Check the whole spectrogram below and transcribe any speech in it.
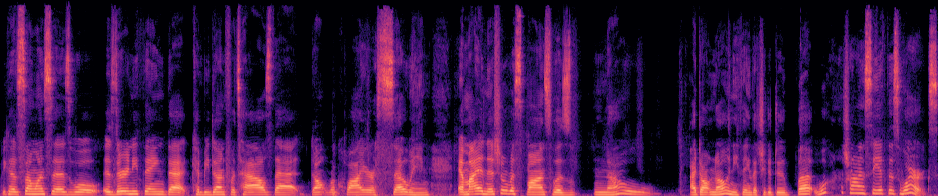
Because someone says, well, is there anything that can be done for towels that don't require sewing? And my initial response was, no, I don't know anything that you could do, but we're going to try and see if this works.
